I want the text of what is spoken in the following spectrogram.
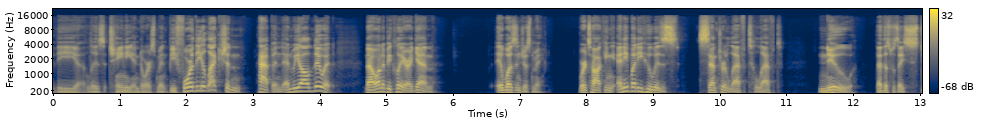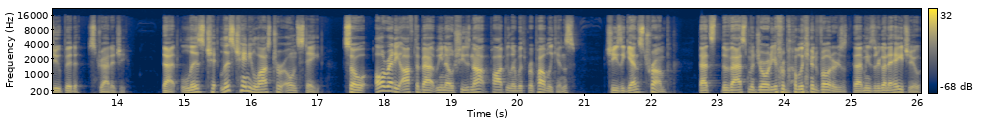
the Liz Cheney endorsement before the election happened, and we all knew it. Now, I want to be clear again, it wasn't just me. We're talking anybody who is center left to left knew that this was a stupid strategy. That Liz Ch- Liz Cheney lost her own state. So already off the bat, we know she's not popular with Republicans. She's against Trump. That's the vast majority of Republican voters. That means they're going to hate you.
